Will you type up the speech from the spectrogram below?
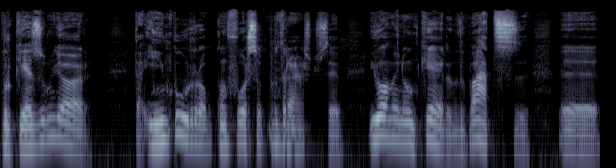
porque és o melhor. Tá, e empurra-o com força por trás, percebe? E o homem não quer, debate-se, uh,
